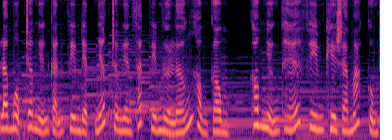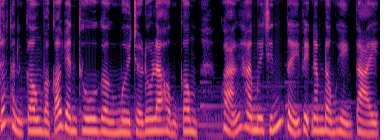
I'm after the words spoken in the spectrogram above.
là một trong những cảnh phim đẹp nhất trong danh sách phim người lớn Hồng Kông. Không những thế, phim khi ra mắt cũng rất thành công và có doanh thu gần 10 triệu đô la Hồng Kông, khoảng 29 tỷ Việt Nam đồng hiện tại,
